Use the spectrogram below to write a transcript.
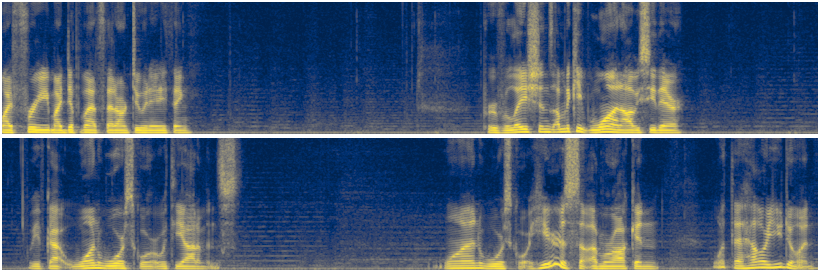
my free my diplomats that aren't doing anything. Improve relations. I'm gonna keep one obviously there. We've got one war score with the Ottomans. One war score. Here's a Moroccan. What the hell are you doing?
